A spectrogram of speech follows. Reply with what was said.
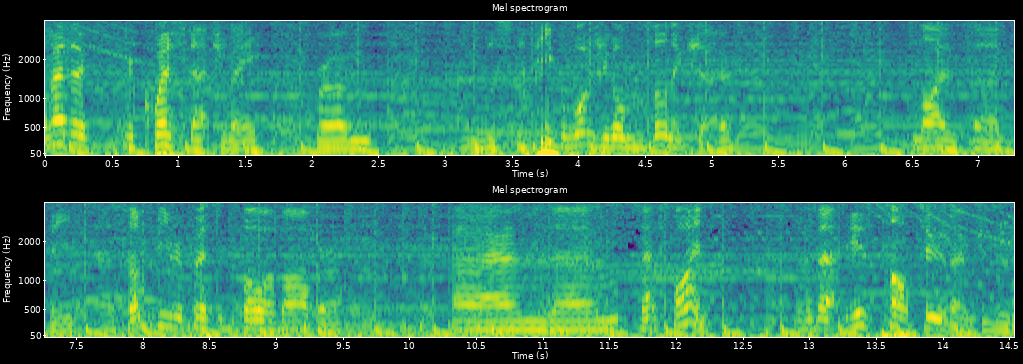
I've had a request actually from the, the people watching on the Sonic Show live uh, feed. Uh, somebody requested Boa Barbara, and um, that's fine. And about here's part two though, which is the,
